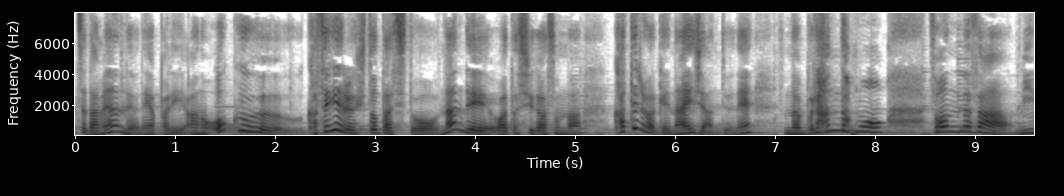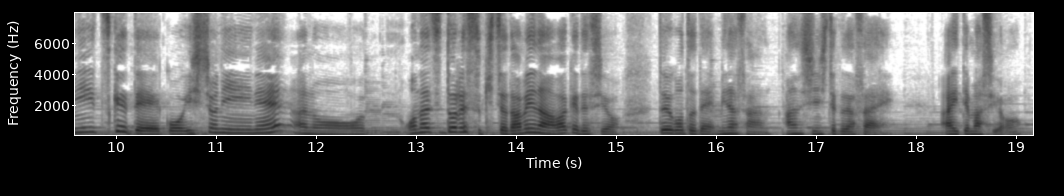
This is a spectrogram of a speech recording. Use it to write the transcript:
ちゃダメなんだよねやっぱり。あの億稼げる人たちとなんで私がそんな勝てるわけないじゃんっていうね。そんなブランドもそんなさ身につけてこう一緒にねあの同じドレス着ちゃダメなわけですよ。ということで皆さん安心してください。空いてますよ。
